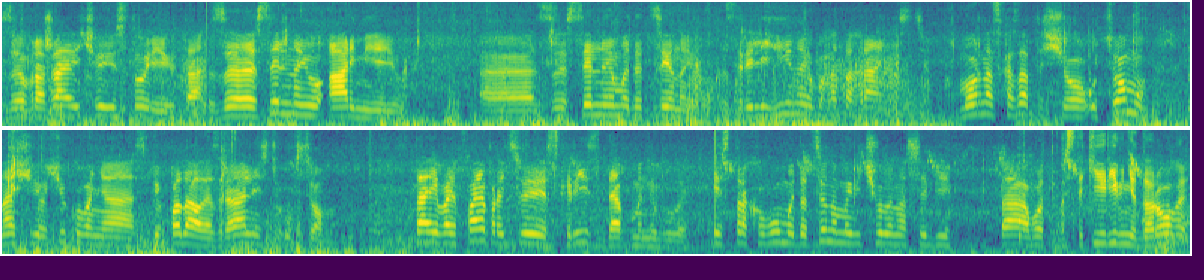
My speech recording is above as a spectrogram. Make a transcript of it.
з вражаючою історією та з сильною армією, е, з сильною медициною, з релігійною багатогранністю. Можна сказати, що у цьому наші очікування співпадали з реальністю у всьому. Та і Wi-Fi працює скрізь, де б ми не були. І страхову медицину ми відчули на собі. Та от ось такі рівні дороги,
